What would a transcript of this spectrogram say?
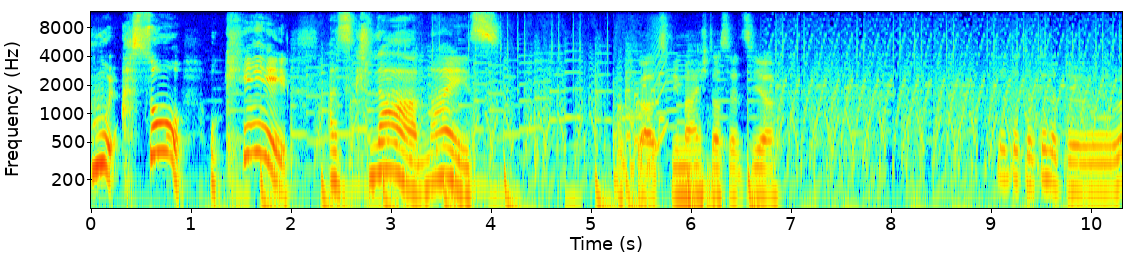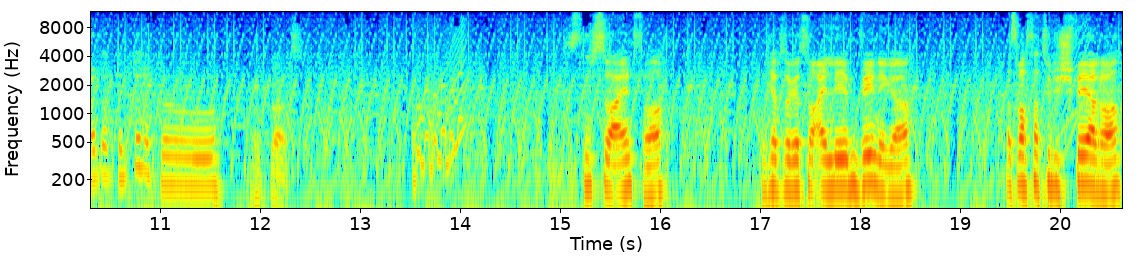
cool. Ach so. Okay. Alles klar. Nice. Oh Gott, wie mache ich das jetzt hier? Oh Gott. Das ist nicht so einfach. Ich habe sogar jetzt nur ein Leben weniger. Das macht es natürlich schwerer.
